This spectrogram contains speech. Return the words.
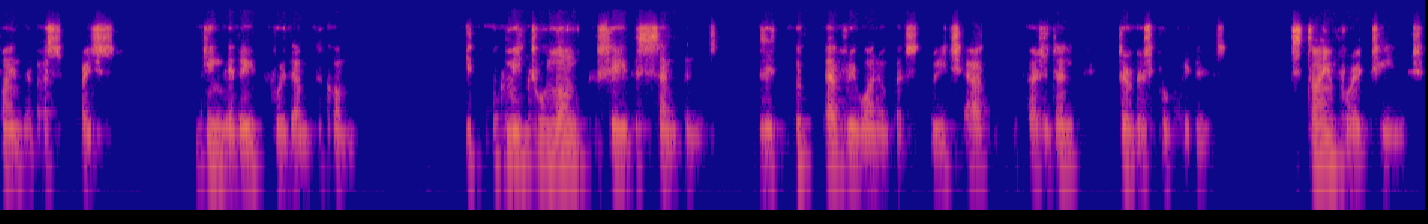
find the best price, picking a date for them to come. It took me too long to say this sentence, as it took every one of us to reach out to professional service providers. It's time for a change.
